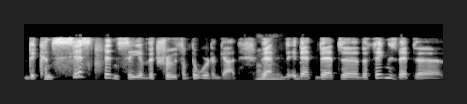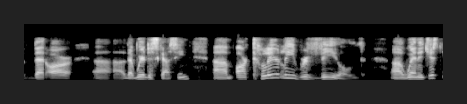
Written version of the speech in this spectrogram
the consistency of the truth of the Word of God. Amen. That that that uh, the things that uh, that are uh, that we're discussing um, are clearly revealed uh, when it just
